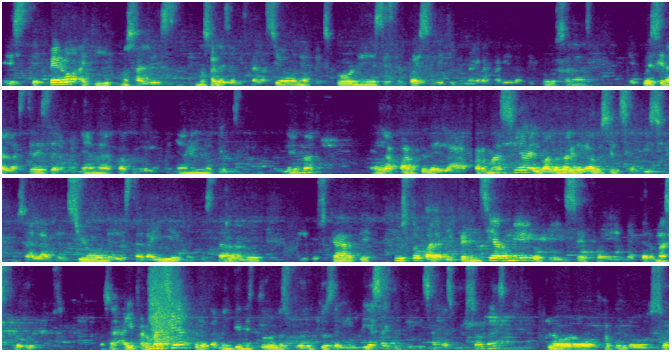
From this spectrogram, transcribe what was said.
este, pero aquí no sales, no sales de la instalación, no te expones, este, puedes elegir una gran variedad de cosas, eh, puedes ir a las 3 de la mañana, 4 de la mañana y no tienes ningún problema. En la parte de la farmacia, el valor agregado es el servicio, o sea, la atención, el estar ahí, el contestarte, Claro. El buscarte. Justo para diferenciarme, lo que hice fue meter más productos. O sea, hay farmacia, pero también tienes todos los productos de limpieza que utilizan las personas, cloro, fabuloso,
